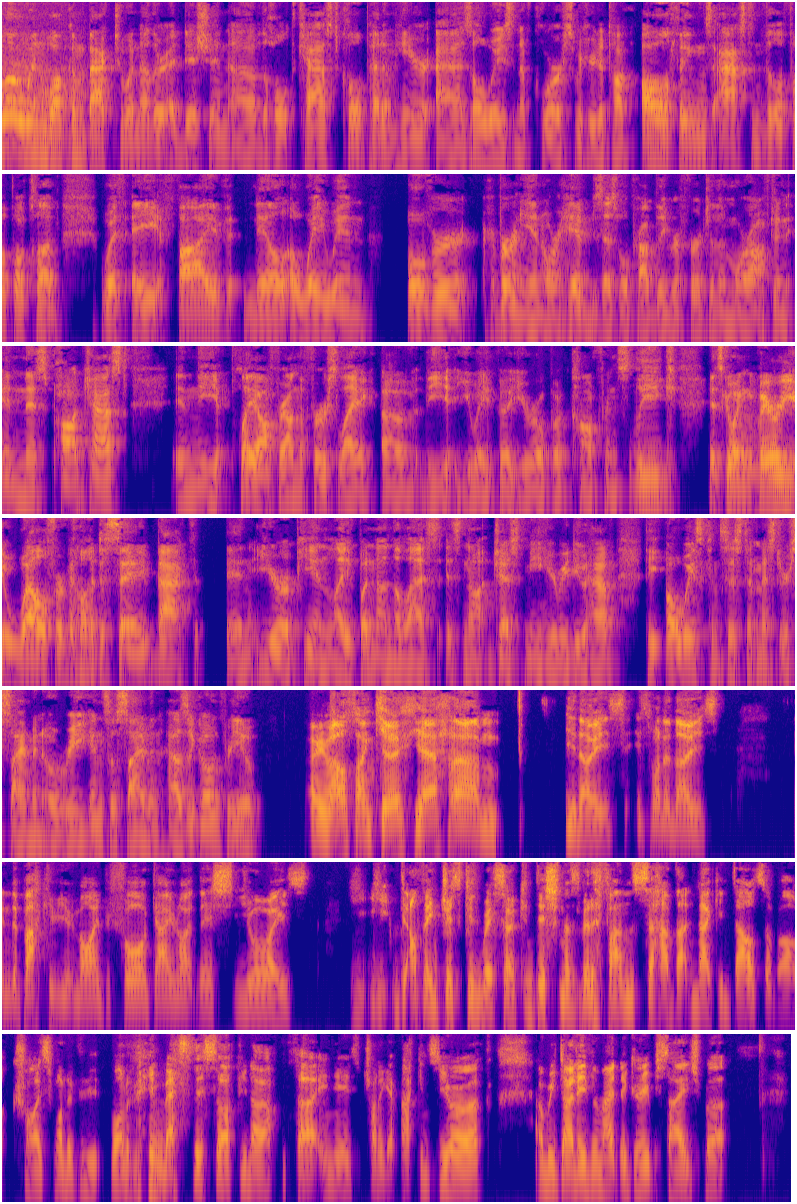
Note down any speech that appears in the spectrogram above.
Hello and welcome back to another edition of the Holte Cast. Cole Pettem here as always, and of course we're here to talk all things Aston Villa Football Club with a 5-0 away win over Hibernian or Hibs as we'll probably refer to them more often in this podcast in the playoff round, the first leg of the UEFA Europa Conference League. It's going very well for Villa to say back in European life, but nonetheless, it's not just me here. We do have the always consistent Mr. Simon O'Regan. So, Simon, how's it going for you? Very well, thank you. Yeah, um, you know, it's it's one of those in the back of your mind before a game like this. You always, I think, just because we're so conditioned as Villa fans to have that nagging doubt of, oh Christ, what if we, what if we mess this up? You know, after 13 years trying to get back into Europe, and we don't even make the group stage, but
